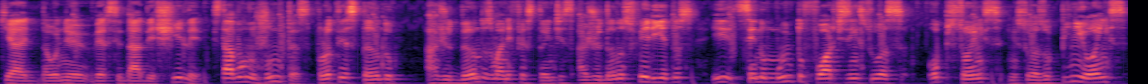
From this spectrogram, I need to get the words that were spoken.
que é da Universidade de Chile, estavam juntas protestando ajudando os manifestantes, ajudando os feridos e sendo muito fortes em suas opções, em suas opiniões,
